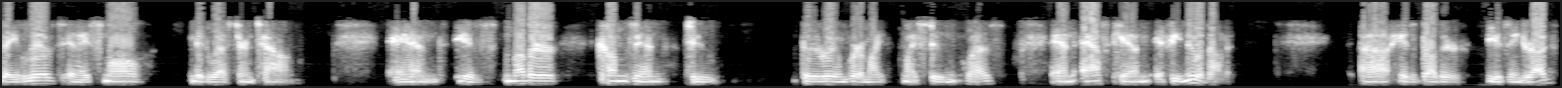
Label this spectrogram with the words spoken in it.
They lived in a small Midwestern town, and his mother comes in to the room where my, my student was and asked him if he knew about it. Uh, his brother using drugs,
